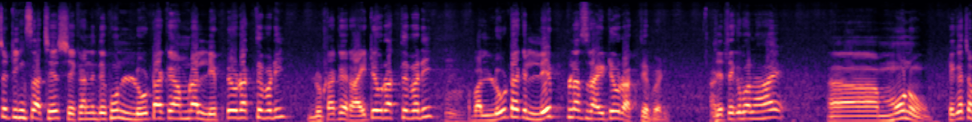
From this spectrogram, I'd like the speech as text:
সেটিংস আছে সেখানে দেখুন লোটাকে আমরা লেফটেও রাখতে পারি লোটাকে রাইটেও রাখতে পারি আবার লোটাকে লেফট প্লাস রাইটেও রাখতে পারি। যেটাকে বলা হয় মোনো ঠিক আছে?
